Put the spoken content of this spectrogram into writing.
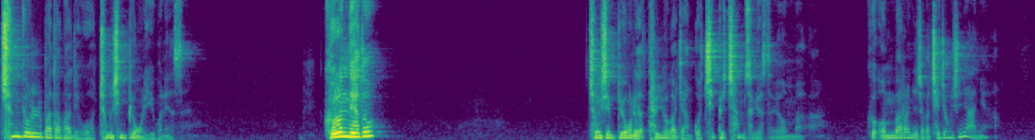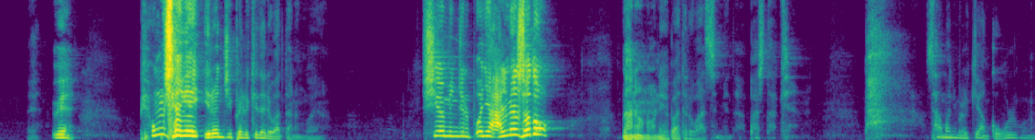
충격을 받아 가지고 정신병원에 입원했어요. 그런데도 정신병원에 달려가지 않고 집회 참석했어요 엄마가. 그 엄마라는 여자가 제정신이 아니야. 왜? 평생에 이런 집회를 기다려왔다는 거예요. 시험인 줄 뻔히 알면서도 나는 은혜 받으러 왔습니다. 파스타케 막 사모님을 껴안고 울고.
